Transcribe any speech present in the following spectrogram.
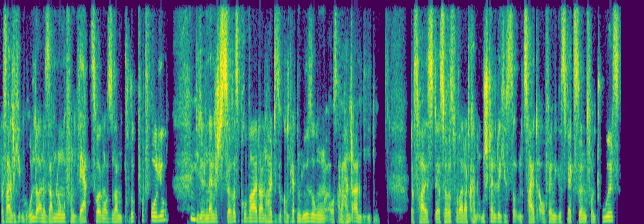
Das ist eigentlich im Grunde eine Sammlung von Werkzeugen aus unserem Produktportfolio, mhm. die den Managed Service Providern halt diese kompletten Lösungen aus einer Hand anbieten. Das heißt, der Service Provider hat kein umständliches und zeitaufwendiges Wechseln von Tools,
